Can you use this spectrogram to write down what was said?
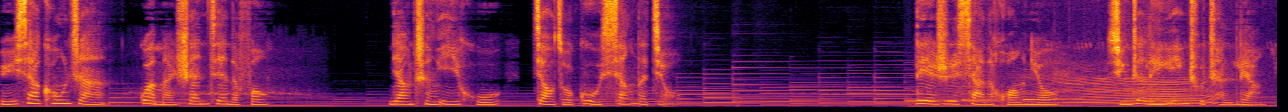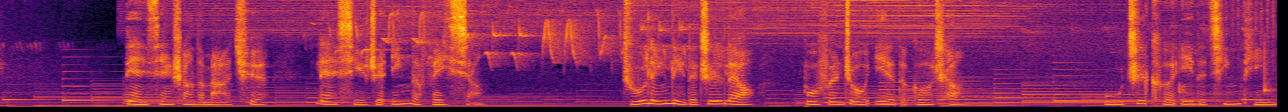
余下空盏灌满山间的风，酿成一壶叫做故乡的酒。烈日下的黄牛，循着林荫处乘凉。电线上的麻雀，练习着鹰的飞翔。竹林里的知了，不分昼夜的歌唱。无枝可依的蜻蜓，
